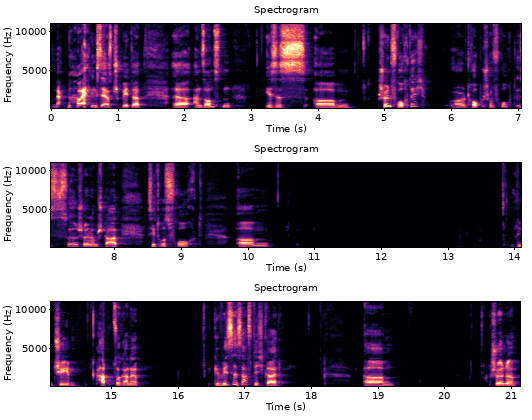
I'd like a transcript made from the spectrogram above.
Merkt man allerdings erst später. Äh, ansonsten ist es ähm, schön fruchtig äh, tropische Frucht ist äh, schön am Start, Zitrusfrucht, ähm, Litchi hat sogar eine gewisse Saftigkeit. Ähm, schöne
